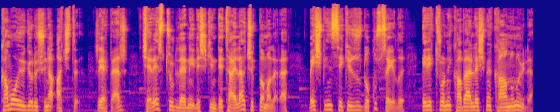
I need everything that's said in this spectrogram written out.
kamuoyu görüşüne açtı. Rehber, çerez türlerine ilişkin detaylı açıklamalara 5809 sayılı elektronik haberleşme kanunuyla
